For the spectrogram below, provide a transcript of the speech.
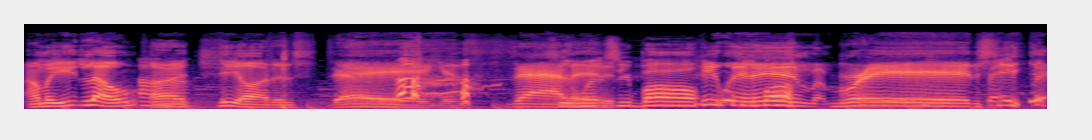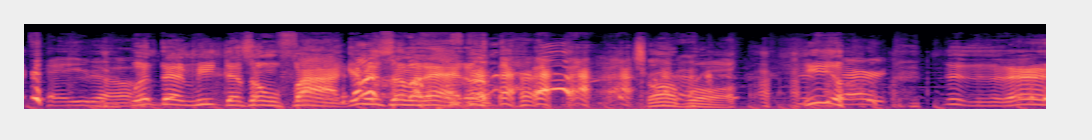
I'm going to eat low. Uh-huh. All right. She ordered steak and She went, she ball. She went she in bread. She, potato. what's that meat that's on fire? Give me some of that. Charbroil. She- Dirt. dessert.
